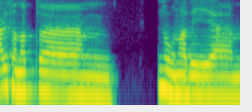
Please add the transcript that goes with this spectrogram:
Er det sånn at øh, noen av de uh,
